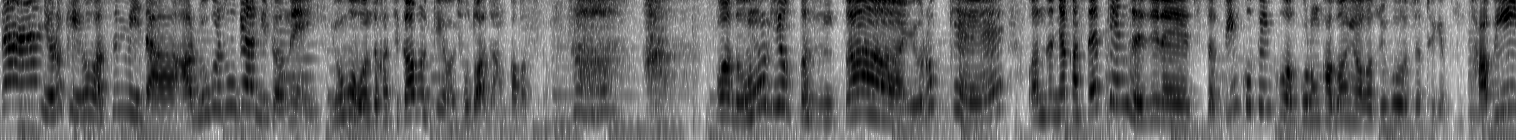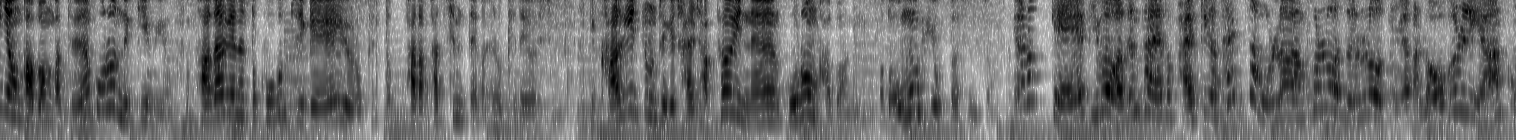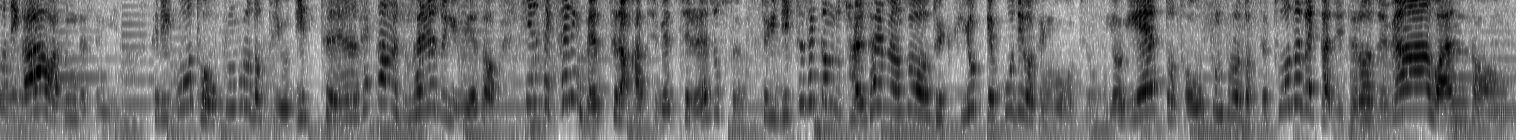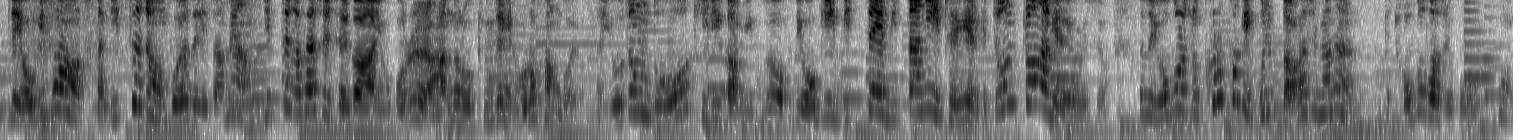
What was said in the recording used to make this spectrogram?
짠! 이렇게 입어봤습니다. 아 룩을 소개하기 전에 요거 먼저 같이 까볼게요. 저도 아직 안 까봤어요. 와 너무 귀엽다 진짜. 이렇게 완전 약간 새틴 재질의 진짜 삥꾸삥꾸한 그런 가방이어가지고 진짜 되게 무슨 바비 인형 가방 같은 그런 느낌이에요. 바닥에는 또 고급지게 이렇게 딱 바닥 받침대가 이렇게 되어 있습니다. 이 각이 좀 되게 잘 잡혀있는 그런 가방이에요. 아, 너무 귀엽다 진짜. 이렇게 비바 마젠타에서 밝기가 살짝 올라간 컬러들로 좀 약간 lovely한 코디가 완성됐습니다 그리고 더 오픈 프로덕트 이 니트 색감을 좀 살려주기 위해서 흰색 패딩 베스트랑 같이 매치를 해줬어요. 되게 니트 색감도 잘 살면서 되게 귀엽게 코디가 된 것 같아요. 여기에 또더 오픈 프로덕트 토트백까지 들어주면 완성. 이제 여기서 잠깐 니트 좀 보여드리자면 니트가 사실 제가 이거를 안으로 굉장히 roll-up한 거예요. 이 정도 길이감이고요. 근데 여기 밑에 밑단이 되게 이렇게 쫀쫀하게 되어 있어요. 그래서 이거를 좀 crop하게 입고 싶다 하시면은 이렇게 접어가지고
